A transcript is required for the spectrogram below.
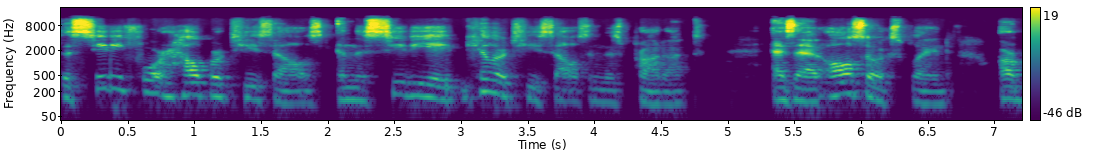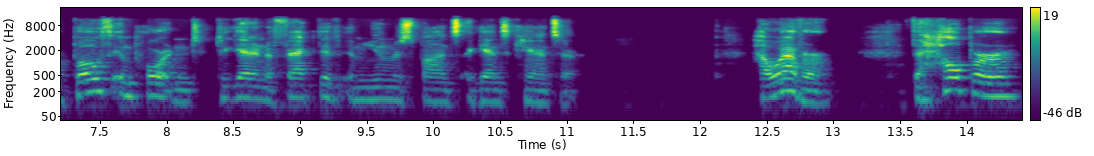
The CD4 helper T cells and the CD8 killer T cells in this product, as Ad also explained, are both important to get an effective immune response against cancer. However, the helper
